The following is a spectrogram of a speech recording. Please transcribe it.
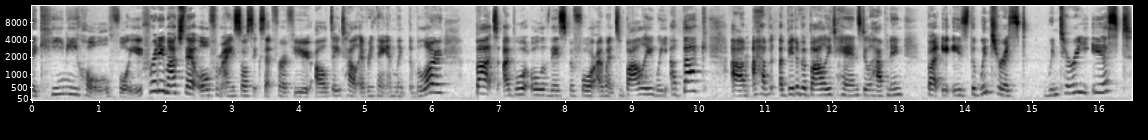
bikini haul for you. Pretty much they're all from ASOS except for a few. I'll detail everything and link them below. But I bought all of this before I went to Bali. We are back. Um, I have a bit of a Bali tan still happening, but it is the winterest, winteriest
